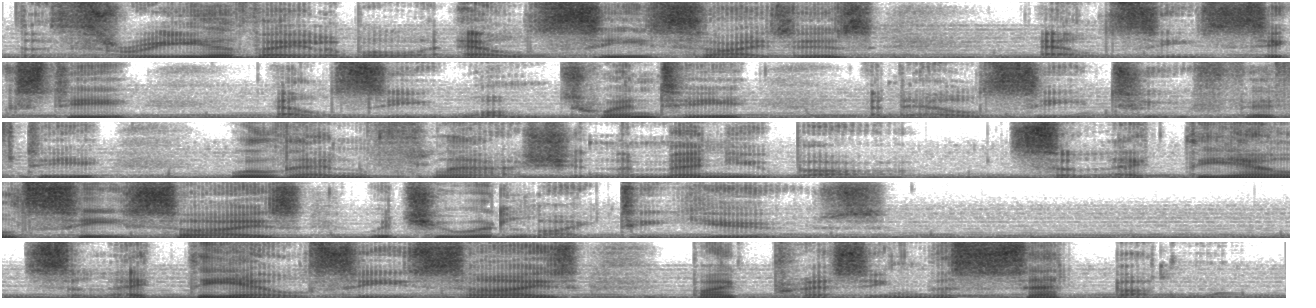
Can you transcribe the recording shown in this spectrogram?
The three available LC sizes, LC60, LC120 and LC250 will then flash in the menu bar. Select the LC size which you would like to use. Select the LC size by pressing the Set button.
